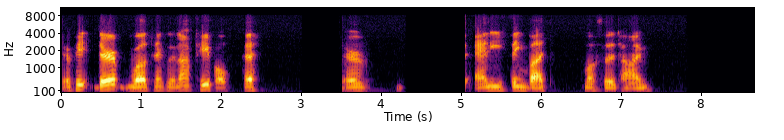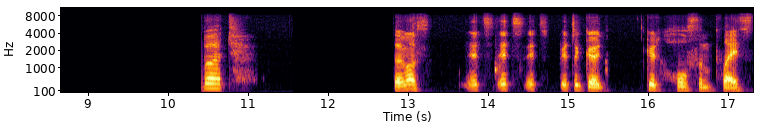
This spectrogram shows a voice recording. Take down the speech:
they're pe- they're well technically not people. they're anything but most of the time. But the most it's it's it's it's a good good wholesome place.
